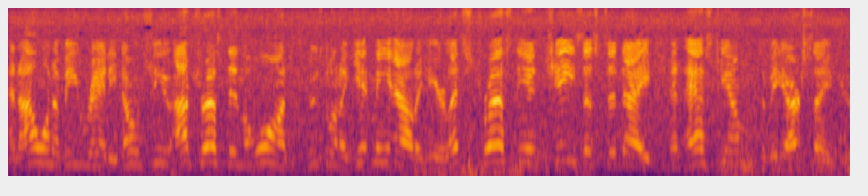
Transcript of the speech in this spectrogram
and I want to be ready. Don't you? I trust in the one who's going to get me out of here. Let's trust in Jesus today and ask him to be our Savior.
